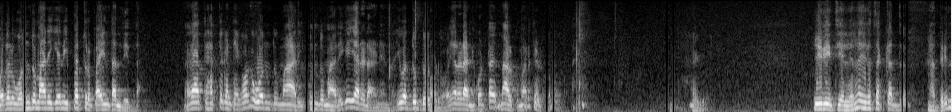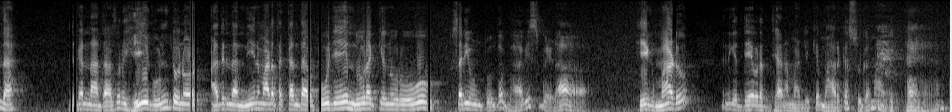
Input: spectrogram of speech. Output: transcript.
ಮೊದಲು ಒಂದು ಮಾರಿಗೇನು ಇಪ್ಪತ್ತು ರೂಪಾಯಿ ಅಂತ ಅಂದಿದ್ದ. ರಾತ್ರಿ ಹತ್ತು ಗಂಟೆಗೆ ಆಗುವಾಗ ಒಂದು ಮಾರಿ, ಒಂದು ಮಾರಿಗೆ ಎರಡು ಆಣೆ ಅಂತ ಇವತ್ತು ದುಡ್ಡು ನೋಡುವ, ಎರಡು ಆಣೆ ಕೊಟ್ಟ, ನಾಲ್ಕು ಮಾರಿ ತಿಳ್ಕೊಂಡು ಹಾಗೆ. ಈ ರೀತಿಯಲ್ಲೆಲ್ಲ ಇರತಕ್ಕದ್ದು. ಆದ್ದರಿಂದ ಜಗನ್ನಾಥದಾಸರು ಹೀಗುಂಟು ನೋಡು. ಆದ್ದರಿಂದ ನೀನು ಮಾಡತಕ್ಕಂಥ ಪೂಜೆ ನೂರಕ್ಕೆ ನೂರು ಸರಿ ಉಂಟು ಅಂತ ಭಾವಿಸಬೇಡ. ಹೀಗೆ ಮಾಡು. ನಿನಗೆ ದೇವರ ಧ್ಯಾನ ಮಾಡಲಿಕ್ಕೆ ಮಾರ್ಗ ಸುಗಮ ಆಗುತ್ತೆ ಅಂತ.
